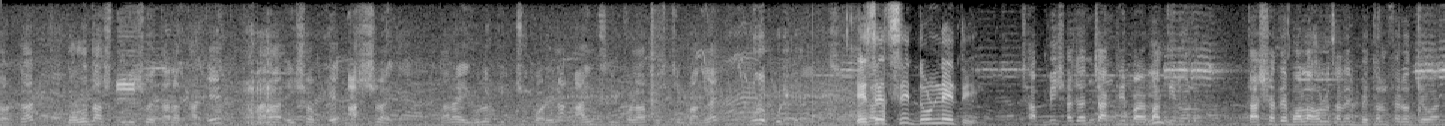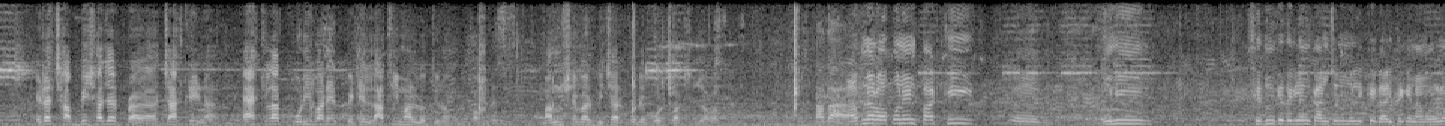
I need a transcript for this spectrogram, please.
সরকার দলদাস পুলিশ হয়ে তারা থাকে তারা এইসবকে আশ্রয় দেয়। তারা এগুলো কিচ্ছু করে না। আইন শৃঙ্খলা পশ্চিমবাংলায় পুরোপুরি ভেঙে গেছে। এসএসসির দুর্নীতি। ছাব্বিশ হাজার চাকরি বাতিল হলো। তার সাথে বলা হলো তাদের বেতন ফেরত দেওয়ার। এটা ছাব্বিশ হাজার চাকরি না। এক লাখ পরিবারের পেটে লাথি মারলো তৃণমূল কংগ্রেস। মানুষ এবার বিচার করে ভোট বাক্সে জবাব দেবে আপনার অপোনেন্ট প্রার্থী উনি সেদিনকে দেখলেন কাঞ্চন মল্লিককে গাড়ি থেকে নামা হলো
